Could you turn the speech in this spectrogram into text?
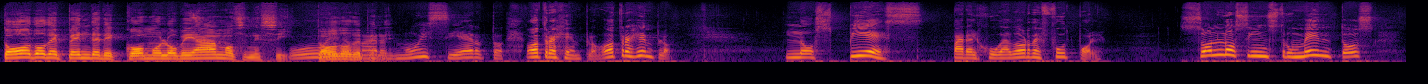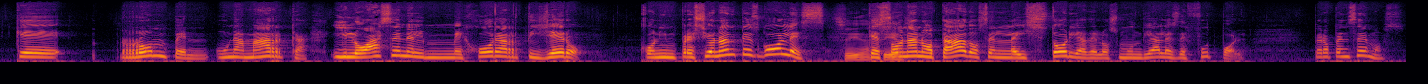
Todo depende de cómo lo veamos, Nessie. Todo depende. Muy cierto. Otro ejemplo, otro ejemplo. Los pies para el jugador de fútbol son los instrumentos que rompen una marca y lo hacen el mejor artillero con impresionantes goles que son anotados en la historia de los mundiales de fútbol. Pero pensemos,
